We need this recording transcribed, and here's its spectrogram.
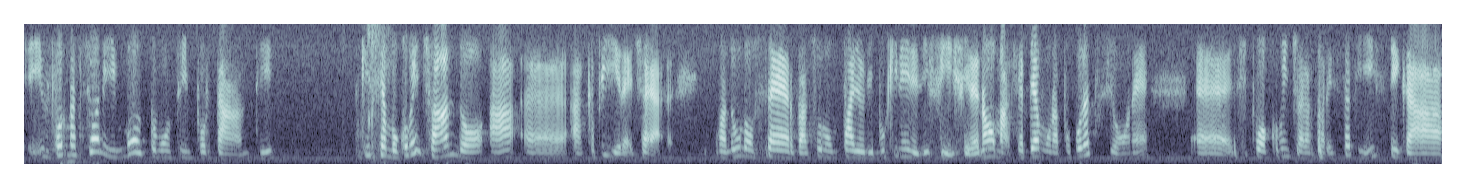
informazioni molto molto importanti che stiamo cominciando a, eh, a capire. Cioè, quando uno osserva solo un paio di buchi neri è difficile, no? ma se abbiamo una popolazione eh, si può cominciare a fare statistica,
